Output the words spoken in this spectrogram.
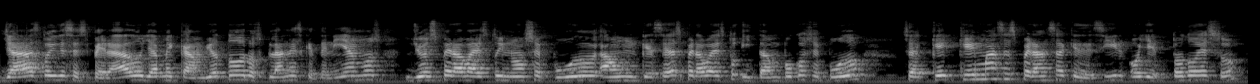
ya estoy desesperado, ya me cambió todos los planes que teníamos, yo esperaba esto y no se pudo, aunque sea esperaba esto y tampoco se pudo, o sea, ¿qué, ¿qué, más esperanza que decir, oye, todo eso,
